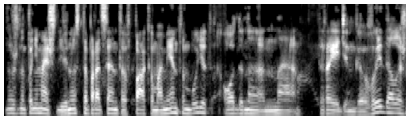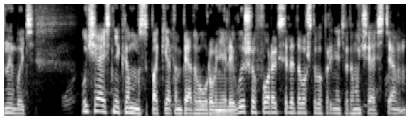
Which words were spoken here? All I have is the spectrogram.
Нужно понимать, что 90% пака моментом будет отдано на трейдинг. Вы должны быть участником с пакетом пятого уровня или выше Форекс для того, чтобы принять в этом участие.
